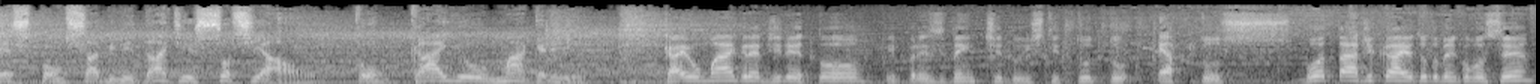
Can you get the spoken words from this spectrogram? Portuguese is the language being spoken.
Responsabilidade Social, com Caio Magri. Caio Magri é diretor e presidente do Instituto Etos. Boa tarde, Caio, tudo bem com você?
